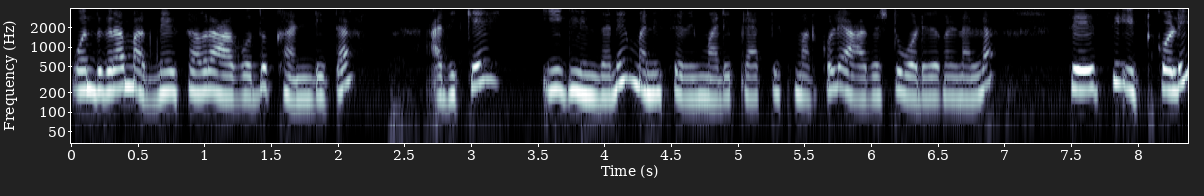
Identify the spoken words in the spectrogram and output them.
ಒಂದು ಗ್ರಾಮ್ ಹದಿನೈದು ಸಾವಿರ ಆಗೋದು ಖಂಡಿತ. ಅದಕ್ಕೆ ಈಗಲಿಂದನೇ ಮನಿ ಸೇವಿಂಗ್ ಮಾಡಿ ಪ್ರಾಕ್ಟೀಸ್ ಮಾಡ್ಕೊಳ್ಳಿ, ಆದಷ್ಟು ಒಡವೆಗಳನ್ನೆಲ್ಲ ಸೇರಿಸಿ ಇಟ್ಕೊಳ್ಳಿ.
